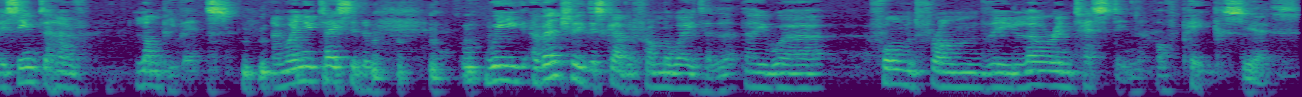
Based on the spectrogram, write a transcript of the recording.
they seem to have lumpy bits. and when you tasted them, we eventually discovered from the waiter that they were formed from the lower intestine of pigs. Yes.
